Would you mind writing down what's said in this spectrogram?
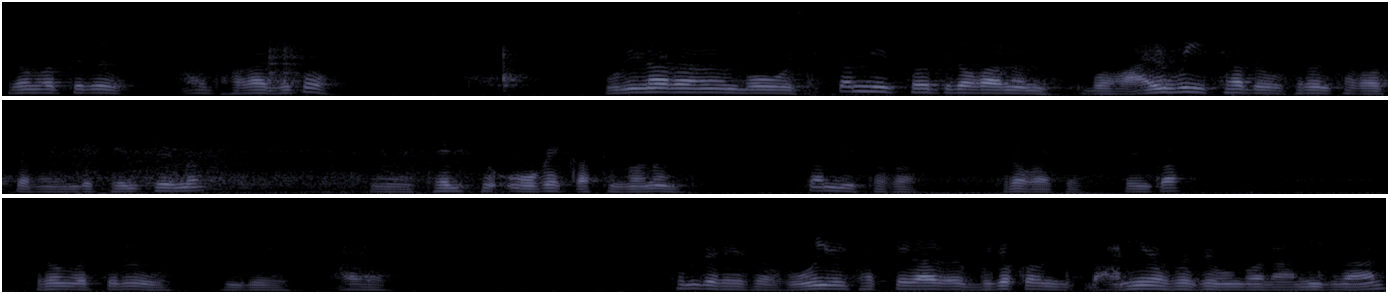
그런 것들을 잘 봐가지고 우리나라는 뭐 13리터 들어가는 뭐 RV 차도 그런 차가 없잖아요. 근데 벤츠는 어, 벤츠 500 같은 거는 13리터가 들어가죠. 그러니까 그런 것들을 이제 잘 선별해서 오일 자체가 무조건 많이 넣어서 좋은 건 아니지만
